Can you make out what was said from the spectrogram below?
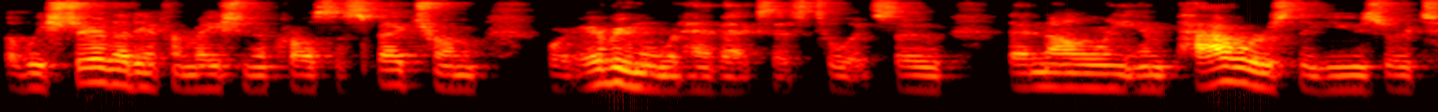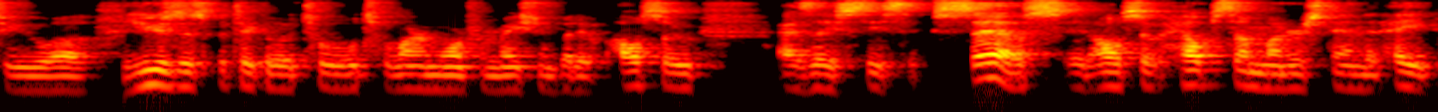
but we share that information across the spectrum where everyone would have access to it. So that not only empowers the user to uh, use this particular tool to learn more information, but it also, as they see success, it also helps them understand that, hey,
